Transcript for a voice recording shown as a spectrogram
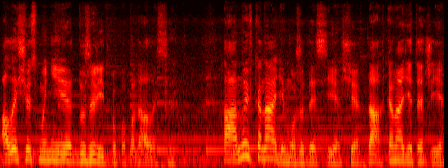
але щось мені дуже рідко попадалося. А, ну і в Канаді, може, десь є ще. Так, да, в Канаді теж є.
